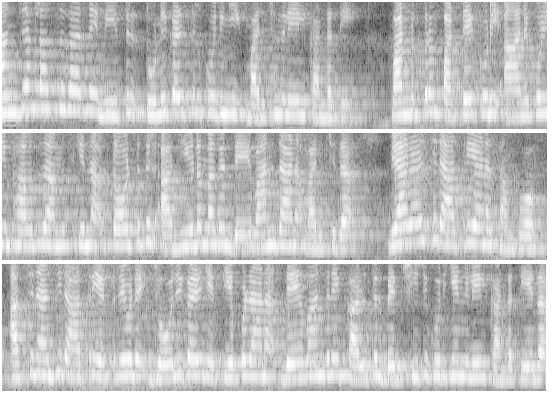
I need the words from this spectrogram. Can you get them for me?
അഞ്ചാം ക്ലാസ്സുകാരനെ വീട്ടിൽ തുണി കഴുത്തിൽ കുരുങ്ങി മരിച്ച നിലയിൽ കണ്ടെത്തി. വണ്ടപ്പുറം പട്ടേക്കുടി ആനക്കുഴി ഭാഗത്ത് താമസിക്കുന്ന തോട്ടത്തിൽ അജിയുടെ മകൻ ദേവാനന്ദാണ് മരിച്ചത്. വ്യാഴാഴ്ച രാത്രിയാണ് സംഭവം. അച്ഛൻ അജി രാത്രി എട്ടരയോടെ ജോലി കഴിഞ്ഞ് എത്തിയപ്പോഴാണ് ദേവാനന്ദനെ കഴുത്തിൽ ബെഡ്ഷീറ്റ് കുരുങ്ങിയ നിലയിൽ കണ്ടെത്തിയത്.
